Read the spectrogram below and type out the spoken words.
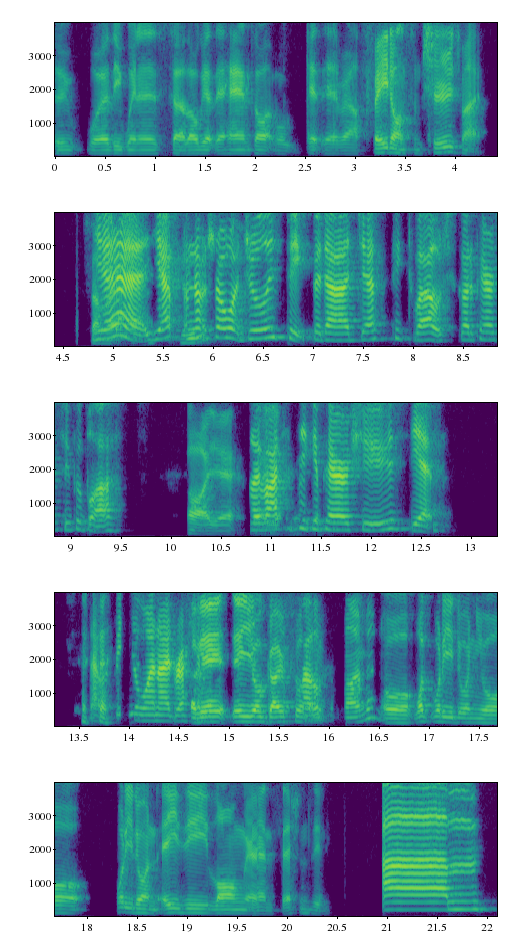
Two worthy winners, so they'll get their hands on. We'll get their uh, feet on some shoes, mate. Some- yeah, yep. I'm not sure what Julie's picked, but uh Jess picked well. She's got a pair of super blasts. Oh yeah. So if I yeah. had to pick a pair of shoes, yeah, that would be the one I'd Are recommend. they they're your go-to Well- at the moment, or what? What are you doing? Your what are you doing? Easy, long, and sessions in. Um,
